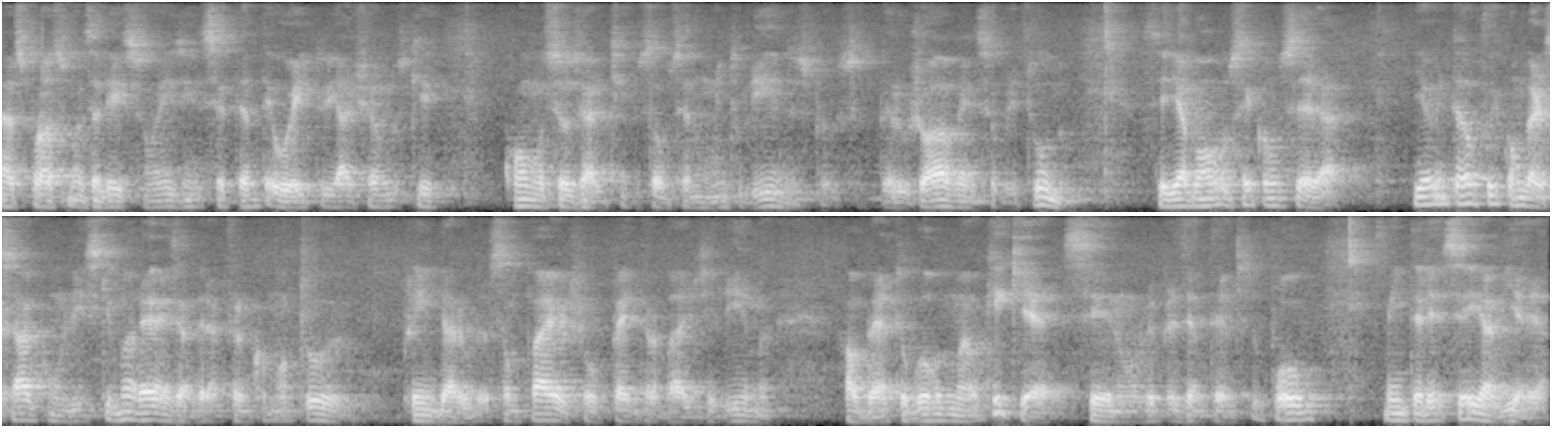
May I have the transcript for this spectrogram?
nas próximas eleições em 78 e achamos que, como seus artigos estão sendo muito lidos pelos, pelos jovens, sobretudo, seria bom você considerar. E eu então fui conversar com Luiz Guimarães, André Franco Montoro, Plínio Arruda Sampaio, Chopin Trabalho de Lima, Alberto Goldman, o que, que é ser um representante do povo. Me interessei, havia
